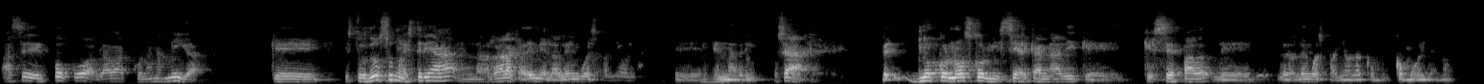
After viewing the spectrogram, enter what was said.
hace poco hablaba con una amiga que estudió su maestría en la Real Academia de la Lengua Española eh, Ujú. en Madrid. O sea, no conozco ni cerca a nadie que, que sepa de, la lengua española como, como ella, ¿no?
